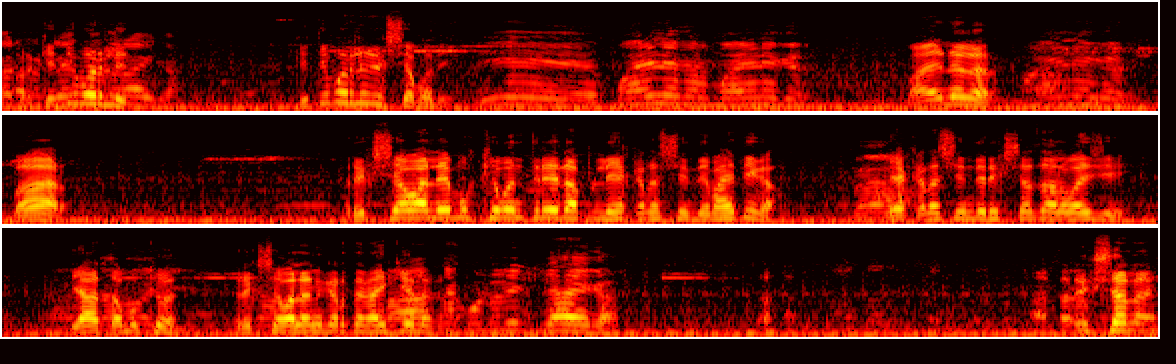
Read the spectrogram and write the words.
अरे किती भरली किती भरली रिक्षामध्ये? माळीनगर बर. रिक्षावाले मुख्यमंत्री आहेत आपले एकनाथ शिंदे माहिती का? एकनाथ शिंदे रिक्षा चालवायची. ते आता मुख्य रिक्षावाल्यांकरता काय केलं? का? रिक्षा आहे का? आता रिक्षा नाही.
